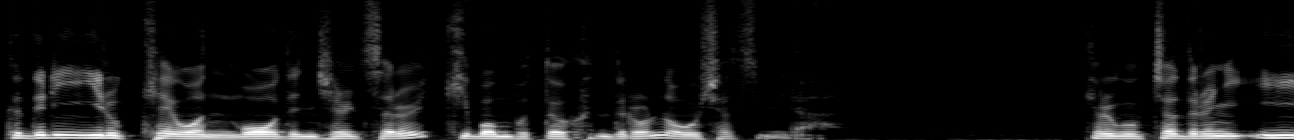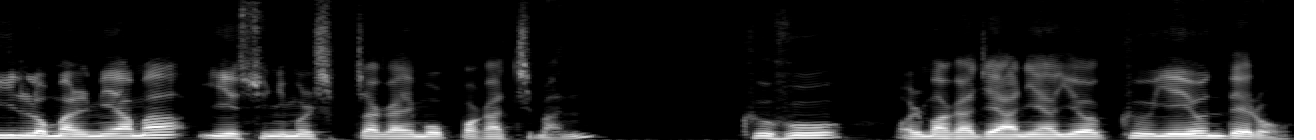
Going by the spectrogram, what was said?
그들이 이룩해온 모든 질서를 기본부터 흔들어 놓으셨습니다. 결국 저들은 이 일로 말미암아 예수님을 십자가에 못 박았지만 그 후 얼마 가지 아니하여 그 예언대로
